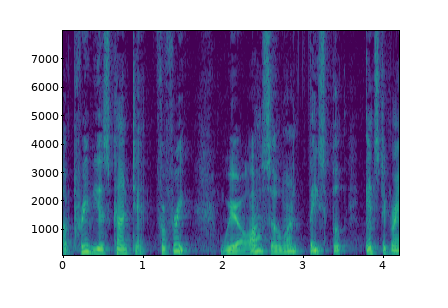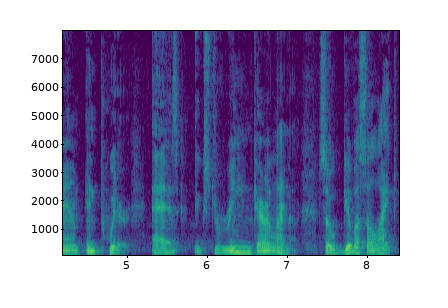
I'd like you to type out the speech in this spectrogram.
of previous content for free. We are also on Facebook, Instagram, and Twitter as Extreme Carolina. So give us a like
